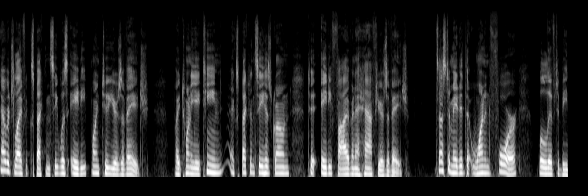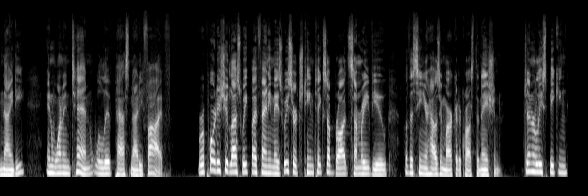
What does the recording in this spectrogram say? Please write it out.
average life expectancy was 80.2 years of age. By 2018, expectancy has grown to 85 and a half years of age. It's estimated that 1 in 4 will live to be 90 and 1 in 10 will live past 95. A report issued last week by Fannie Mae's research team takes a broad summary view of the senior housing market across the nation. Generally speaking,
